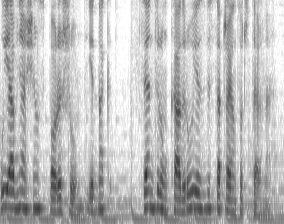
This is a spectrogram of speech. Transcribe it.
ujawnia się spory szum, jednak centrum kadru jest wystarczająco czytelne.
